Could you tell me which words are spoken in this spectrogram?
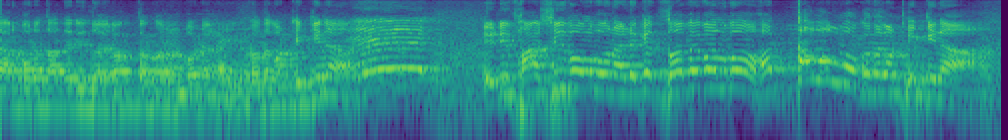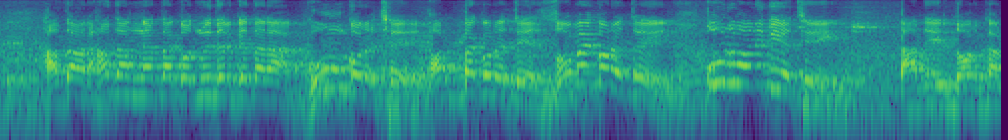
তারপরে তাদের হৃদয় রক্তকরণ ঘটে নাই। কথা ঠিক কিনা? এটি ফাঁসি বলব না, এটাকে জবে বলব, হত্যা বলব কথা কোন ঠিক কিনা? হাজার হাজার নেতা কর্মীদেরকে তারা গুম করেছে, হত্যা করেছে, জবে করেছে, কুরবানি দিয়েছে। তাদের দরকার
